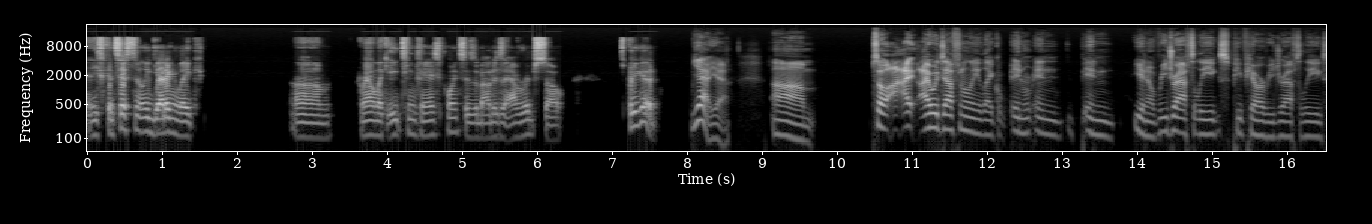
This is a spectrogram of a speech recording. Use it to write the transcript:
and he's consistently getting like um around like 18 fantasy points is about his average, so it's pretty good. Yeah, yeah. Um, so I I would definitely like in in in you know redraft leagues, PPR redraft leagues.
